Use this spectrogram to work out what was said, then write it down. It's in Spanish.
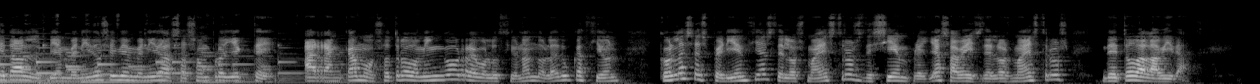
¿Qué tal? Bienvenidos y bienvenidas a Son Proyecte. Arrancamos otro domingo revolucionando la educación con las experiencias de los maestros de siempre, ya sabéis, de los maestros de toda la vida.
